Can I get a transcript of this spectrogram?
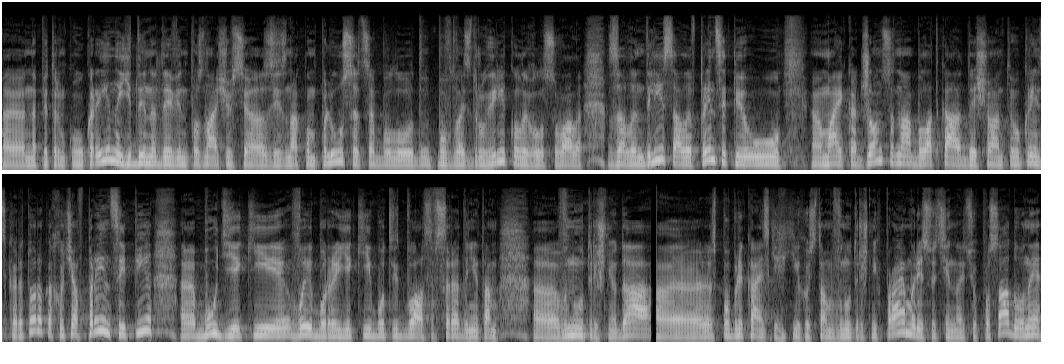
е, на підтримку України. Єдине, де він позначився зі знаком плюс, це було був 22-й рік, коли голосували за ленд-ліз. Але в принципі у е, Майка Джонсона була така дещо антиукраїнська риторика. Хоча, в принципі, е, будь-які вибори, які будуть відбувалися всередині там внутрішньо, да республіканських якихось там внутрішніх праймеріс оці на цю посаду, вони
